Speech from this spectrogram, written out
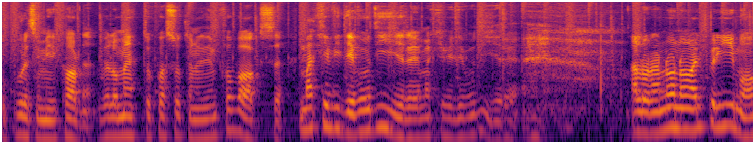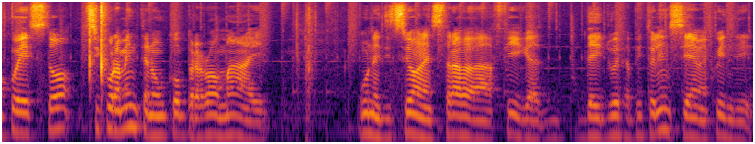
oppure se mi ricordo ve lo metto qua sotto nell'info box. Ma che vi devo dire? Ma che vi devo dire? Allora, non ho il primo, questo, sicuramente non comprerò mai un'edizione stra figa dei due capitoli insieme, quindi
